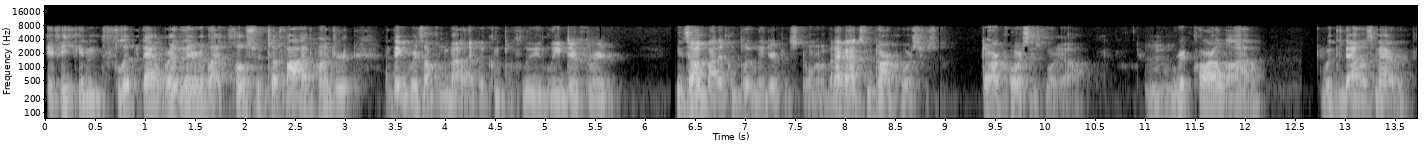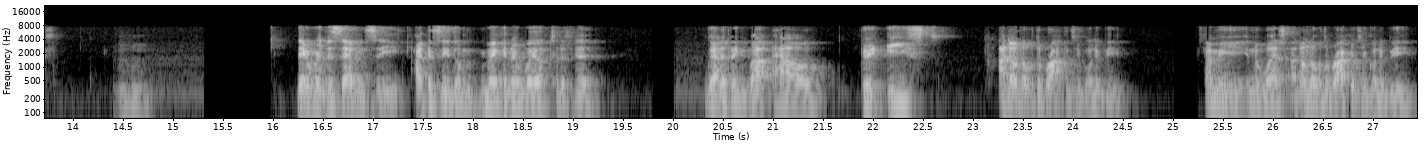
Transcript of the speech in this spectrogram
If he can flip that where they're like closer to 500, I think we're talking about like a completely different. We talking about a completely different storm. But I got two dark horses, dark horses for y'all. Mm-hmm. Rick Carlisle with the Dallas Mavericks. Mm-hmm. They were the seventh seed. I could see them making their way up to the fifth. We got to think about how the East. I don't know what the Rockets are going to be. I mean, in the West, I don't know what the Rockets are going to be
